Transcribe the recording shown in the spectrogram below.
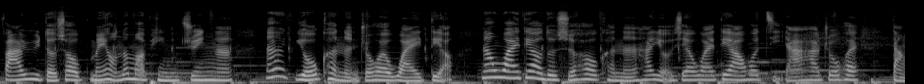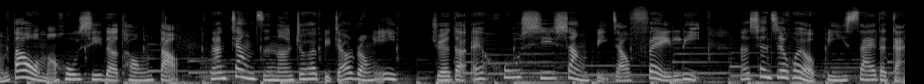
发育的时候没有那么平均啊，那有可能就会歪掉。那歪掉的时候，可能它有一些歪掉或挤压，它就会挡到我们呼吸的通道。那这样子呢，就会比较容易觉得，哎，呼吸上比较费力，那甚至会有鼻塞的感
